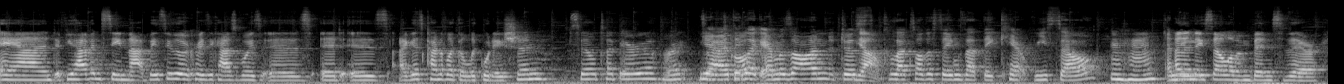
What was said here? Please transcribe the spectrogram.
And if you haven't seen that, basically what Crazy Cazboys is, it is, I guess, kind of like a liquidation sale type area, right? Is yeah, I think like Amazon just yeah. collects all the things that they can't resell. Mm-hmm. And, and they, then they sell them in bins there.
